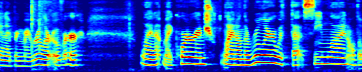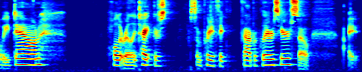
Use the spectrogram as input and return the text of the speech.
again, I bring my ruler over, line up my quarter inch line on the ruler with that seam line all the way down, hold it really tight. There's some pretty thick fabric layers here, so I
